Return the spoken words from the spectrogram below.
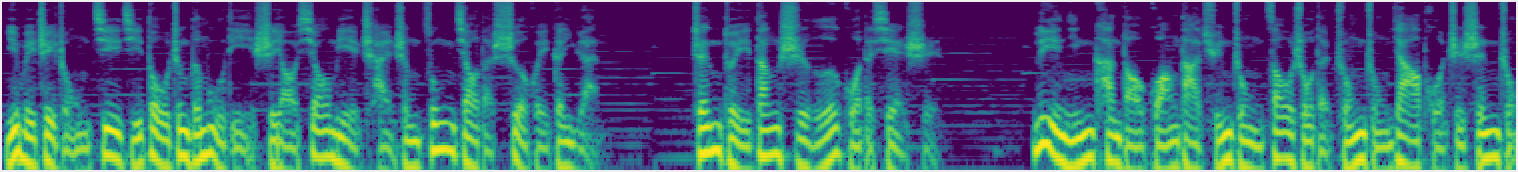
因为这种阶级斗争的目的是要消灭产生宗教的社会根源。针对当时俄国的现实，列宁看到广大群众遭受的种种压迫之深重，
